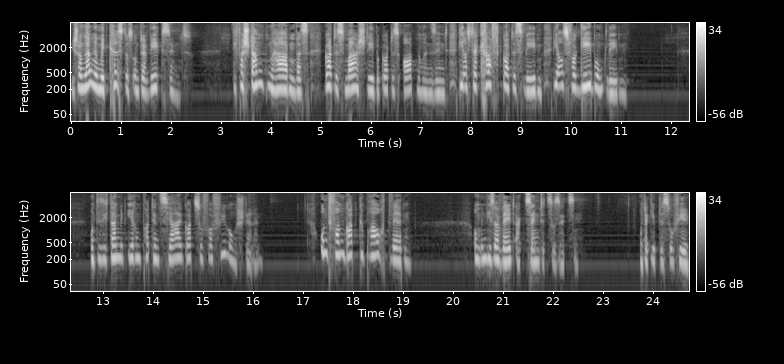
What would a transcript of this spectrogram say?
die schon lange mit Christus unterwegs sind, die verstanden haben, was Gottes Maßstäbe, Gottes Ordnungen sind, die aus der Kraft Gottes leben, die aus Vergebung leben und die sich dann mit ihrem Potenzial Gott zur Verfügung stellen und von Gott gebraucht werden, um in dieser Welt Akzente zu setzen. Und da gibt es so viel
